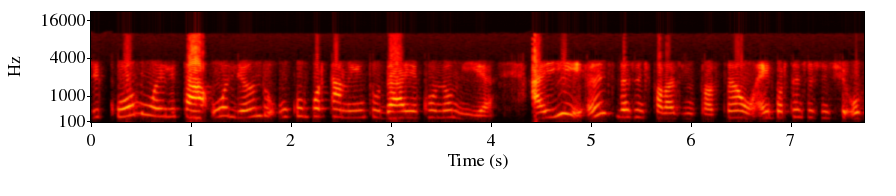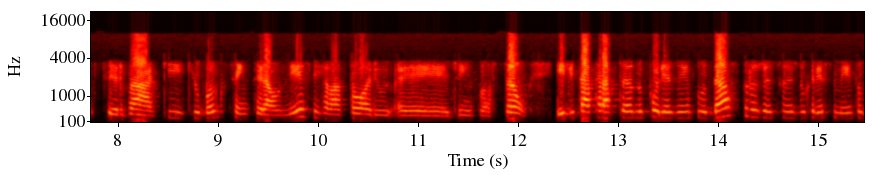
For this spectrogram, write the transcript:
de como ele está olhando o comportamento da economia. Aí, antes da gente falar de inflação, é importante a gente observar aqui que o Banco Central, nesse relatório é, de inflação, ele está tratando, por exemplo, das projeções do crescimento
